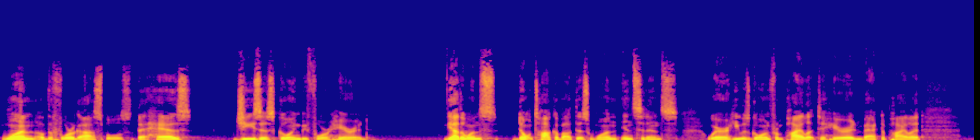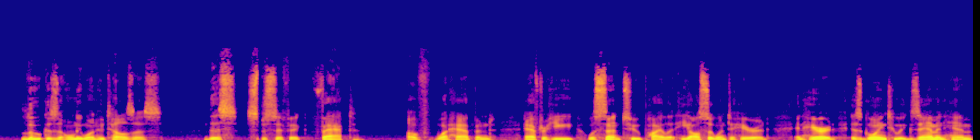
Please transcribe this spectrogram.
one of the four gospels that has Jesus going before Herod. The other ones don't talk about this one incident where he was going from Pilate to Herod and back to Pilate. Luke is the only one who tells us this specific fact of what happened after he was sent to Pilate. He also went to Herod, and Herod is going to examine him,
